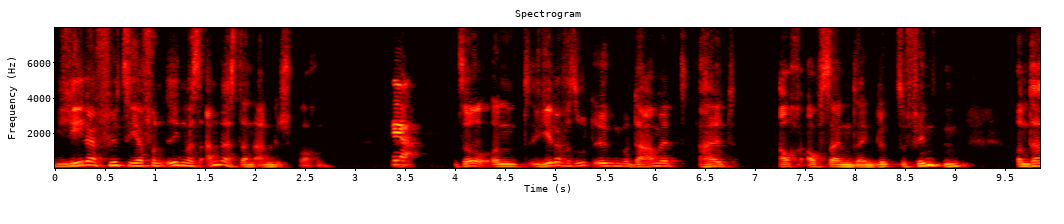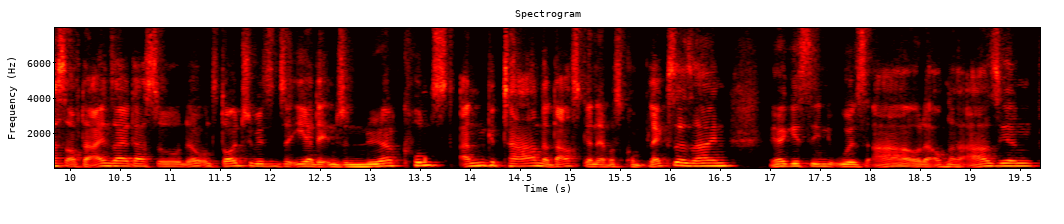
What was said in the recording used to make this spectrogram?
Jeder fühlt sich ja von irgendwas anders dann angesprochen. Ja. So, und jeder versucht irgendwo damit halt auch, auch sein, sein Glück zu finden. Und das auf der einen Seite hast du, ne, uns Deutsche, wir sind so eher der Ingenieurkunst angetan, da darf es gerne etwas komplexer sein. Ja, gehst du in die USA oder auch nach Asien.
